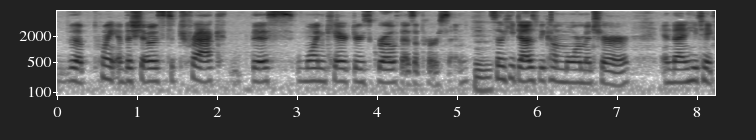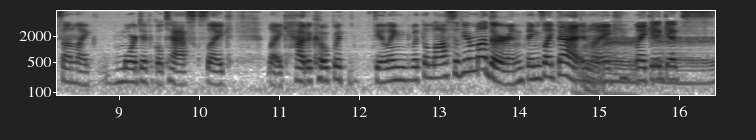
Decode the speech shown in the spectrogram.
the point of the show is to track this one character's growth as a person. Hmm. So he does become more mature and then he takes on like more difficult tasks like like how to cope with dealing with the loss of your mother and things like that and like like it gets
